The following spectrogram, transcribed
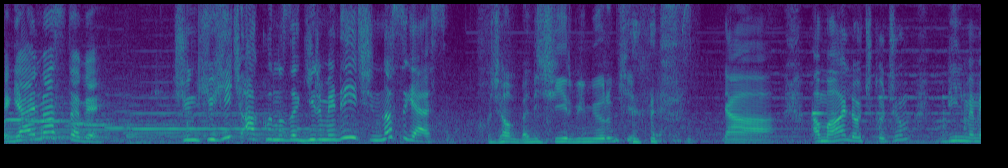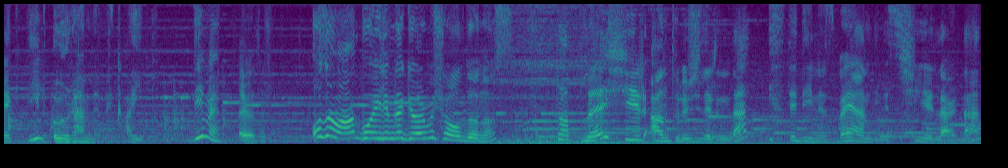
E gelmez tabii. Çünkü hiç aklınıza girmediği için nasıl gelsin? Hocam ben hiç şiir bilmiyorum ki. Ya ama Loçkocuğum bilmemek değil öğrenmemek ayıp. Değil mi? evet hocam. O zaman bu elimde görmüş olduğunuz tatlı şiir antolojilerinden istediğiniz, beğendiğiniz şiirlerden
